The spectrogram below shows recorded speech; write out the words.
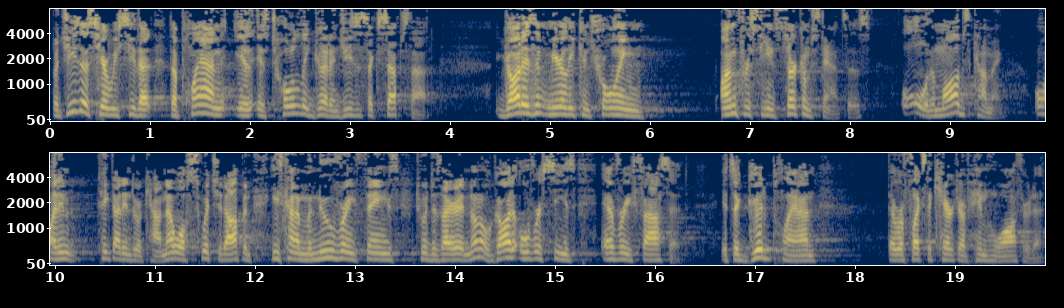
But Jesus here, we see that the plan is, is totally good, and Jesus accepts that. God isn't merely controlling unforeseen circumstances. Oh, the mob's coming oh, I didn't take that into account. Now we'll switch it up and he's kind of maneuvering things to a desired end. No, no, God oversees every facet. It's a good plan that reflects the character of him who authored it.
